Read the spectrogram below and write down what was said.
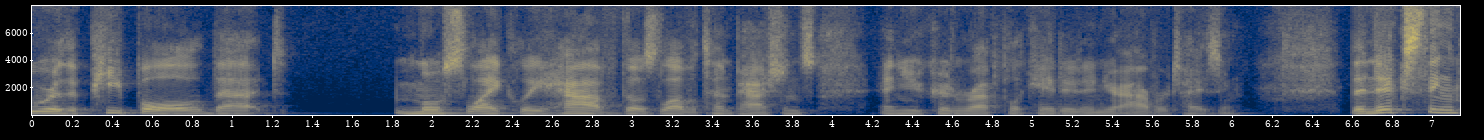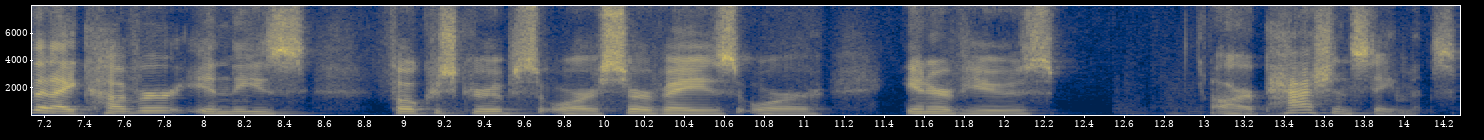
who are the people that most likely have those level 10 passions and you can replicate it in your advertising. The next thing that I cover in these focus groups or surveys or interviews are passion statements.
